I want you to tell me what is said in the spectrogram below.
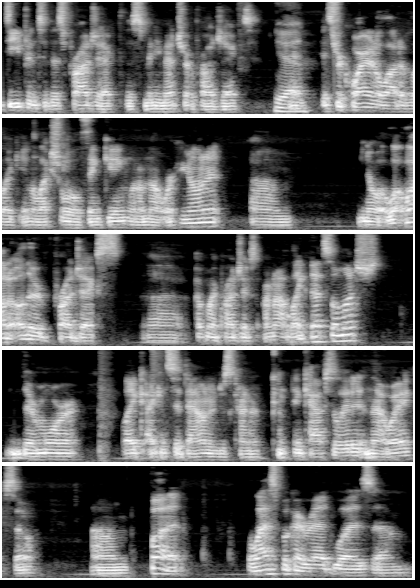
deep into this project, this mini metro project. Yeah, it's required a lot of like intellectual thinking when I'm not working on it. Um, you know, a lot of other projects uh, of my projects are not like that so much. They're more like I can sit down and just kind of encapsulate it in that way. So, um, but the last book I read was um,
